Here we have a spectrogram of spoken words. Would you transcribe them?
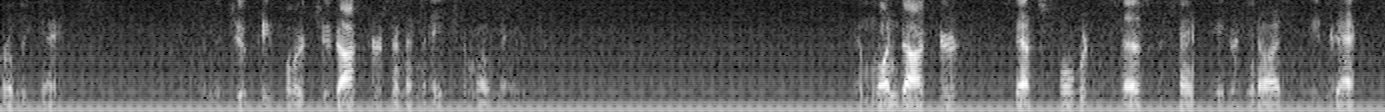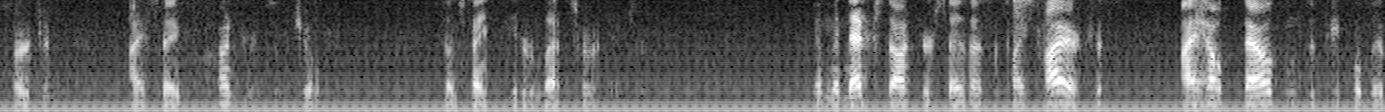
pearly gates. And the two people are two doctors and an HMO manager. And one doctor steps forward and says to St. Peter, you know, as a pediatric surgeon, I saved hundreds of children. So St. Peter lets her enter. Then the next doctor says, as a psychiatrist, I help thousands of people live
